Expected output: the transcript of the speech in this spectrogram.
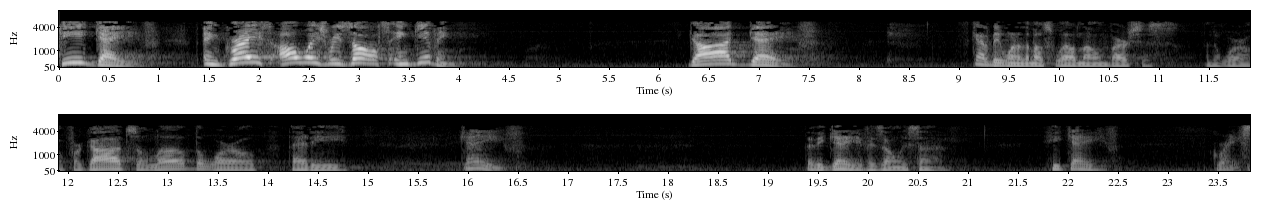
He gave. And grace always results in giving. God gave. It's got to be one of the most well known verses in the world. For God so loved the world that he gave. That he gave his only son. He gave grace.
